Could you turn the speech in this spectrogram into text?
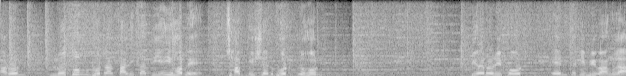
কারণ নতুন ভোটার তালিকা দিয়েই হবে ছাব্বিশের ভোট গ্রহণ। Bureau report, NKTV Bangla.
